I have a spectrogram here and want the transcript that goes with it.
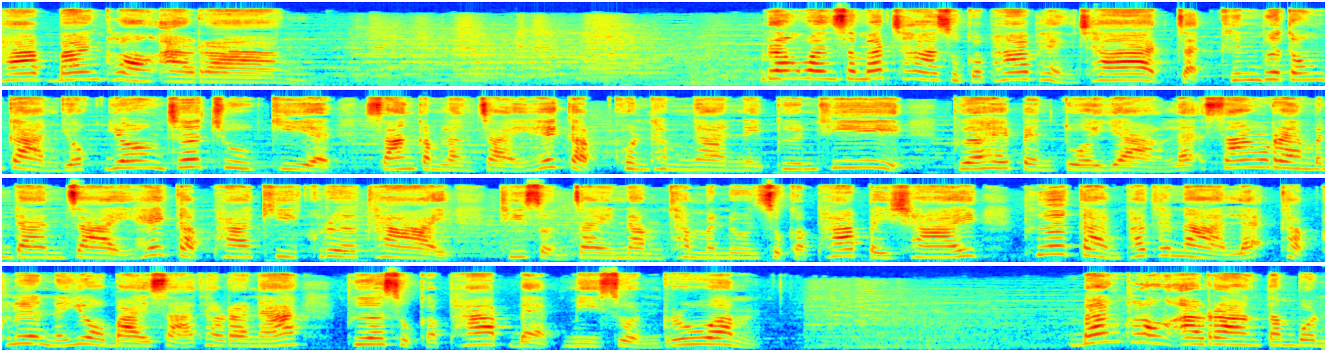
ภาพบ้านคลองอาราง รางวัลสมัชชาสุขภาพแห่งชาติจัดขึ้นเพื่อต้องการยกย่องเชิดชูเกียรติ สร้างกำลังใจให้กับคนทำงานในพื้นที่ เพื่อให้เป็นตัวอย่างและสร้างแรงบันดาลใจให้กับภาคีเครือข่าย ที่สนใจนำธรรมนูญสุขภาพไปใช้ เพื่อการพัฒนาและขับเคลื่อนนโยบายสาธารณะ เพื่อสุขภาพแบบมีส่วนร่วม บ้านคลองอารางตำบล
